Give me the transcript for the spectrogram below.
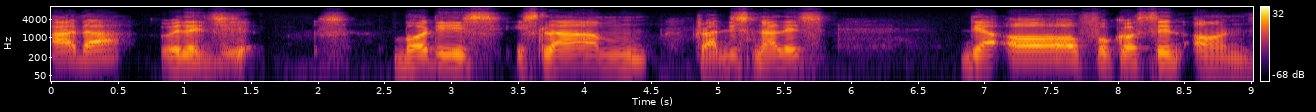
Other religious bodies, Islam, traditionalists, they are all focusing on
